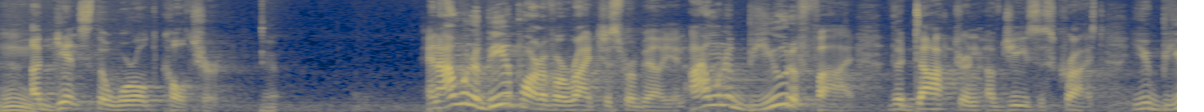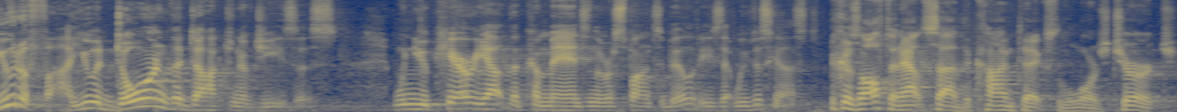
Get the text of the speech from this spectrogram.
mm. against the world culture. And I want to be a part of a righteous rebellion. I want to beautify the doctrine of Jesus Christ. You beautify, you adorn the doctrine of Jesus when you carry out the commands and the responsibilities that we've discussed. Because often outside the context of the Lord's church,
